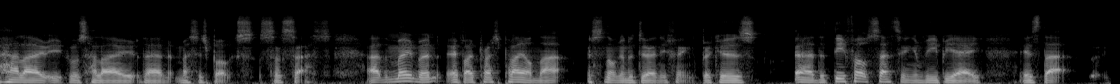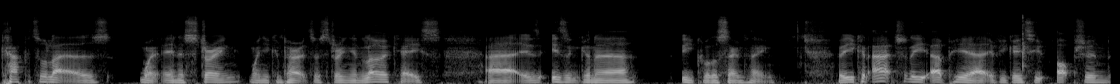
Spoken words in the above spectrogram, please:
hello equals hello, then message box success. At the moment, if I press play on that, it's not going to do anything because uh, the default setting in VBA is that capital letters in a string, when you compare it to a string in lowercase, uh, is, isn't going to equal the same thing. But you can actually, up here, if you go to option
